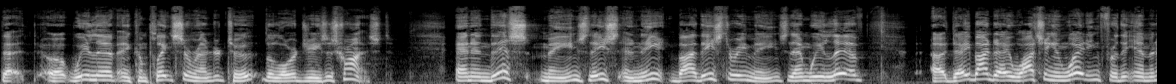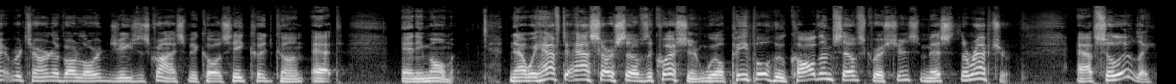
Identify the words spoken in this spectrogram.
that uh, we live in complete surrender to the Lord Jesus Christ. And in this means, these, the, by these three means, then we live uh, day by day watching and waiting for the imminent return of our Lord Jesus Christ because he could come at any moment. Now we have to ask ourselves the question, will people who call themselves Christians miss the rapture? Absolutely.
